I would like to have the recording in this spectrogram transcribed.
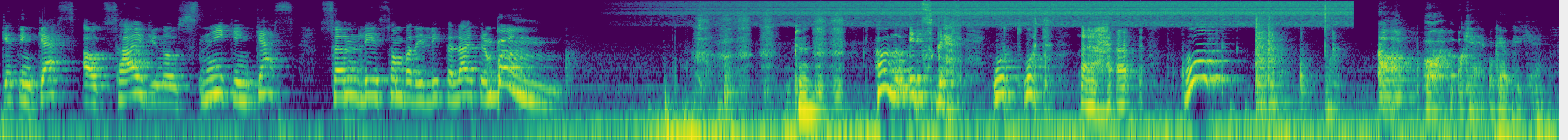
getting gas outside, you know, sneaking gas, suddenly somebody lit a lighter and boom! Oh no, it's gas. What? What? Uh, uh, what? Oh, oh, okay, okay, okay, okay. Okay.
